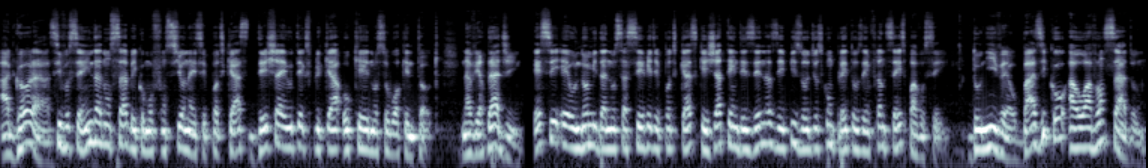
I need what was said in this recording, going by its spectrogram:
Agora, se você ainda não sabe como funciona esse podcast, deixa eu te explicar o que é nosso Walk and Talk. Na verdade, esse é o nome da nossa série de podcasts que já tem dezenas de episódios completos em francês para você, do nível básico ao avançado.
